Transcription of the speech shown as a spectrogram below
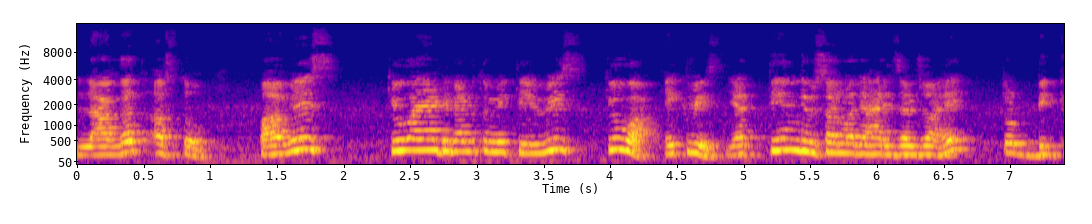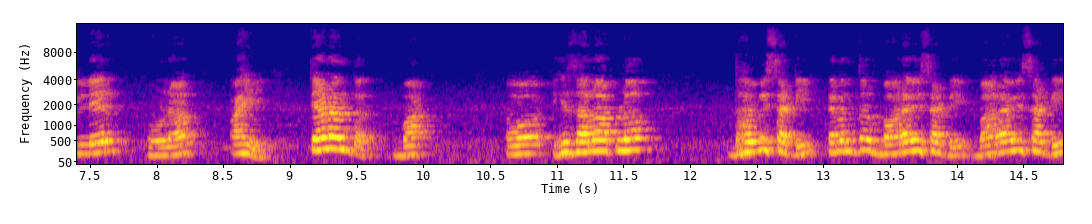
लागत असतो. बावीस किंवा या ठिकाणी तुम्ही तेवीस किंवा एकवीस या तीन दिवसांमध्ये हा रिझल्ट जो आहे तो डिक्लेअर होणार आहे. त्यानंतर बा हे झालं आपलं दहावीसाठी त्यानंतर बारावीसाठी बारावीसाठी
